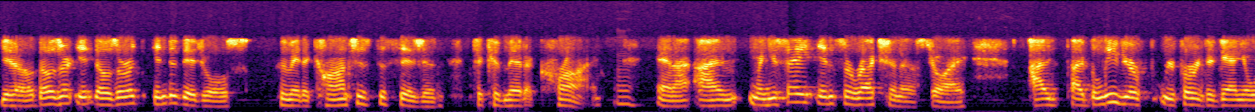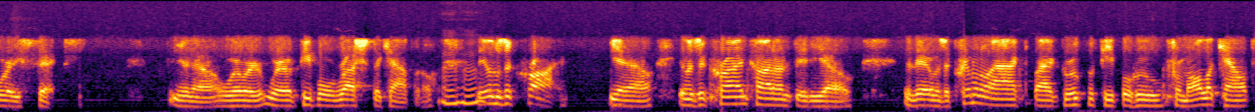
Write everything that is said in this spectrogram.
You know, those are those are individuals who made a conscious decision to commit a crime. Mm. And I, I'm when you say insurrectionist, Joy, I I believe you're referring to January 6th. You know, where where people rushed the Capitol. Mm-hmm. It was a crime. You know, it was a crime caught on video there was a criminal act by a group of people who, from all accounts,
